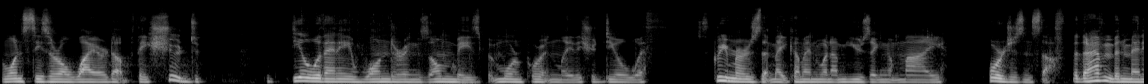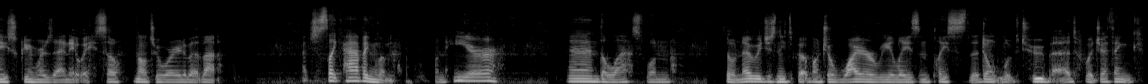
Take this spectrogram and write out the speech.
And once these are all wired up, they should deal with any wandering zombies, but more importantly, they should deal with screamers that might come in when I'm using my forges and stuff. But there haven't been many screamers anyway, so not too worried about that. I just like having them. One here, and the last one. So now we just need to put a bunch of wire relays in places that don't look too bad, which I think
